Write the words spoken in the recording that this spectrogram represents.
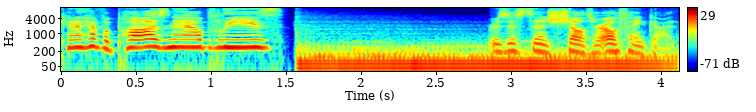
can I have a pause now, please? Resistance shelter. Oh, thank God.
